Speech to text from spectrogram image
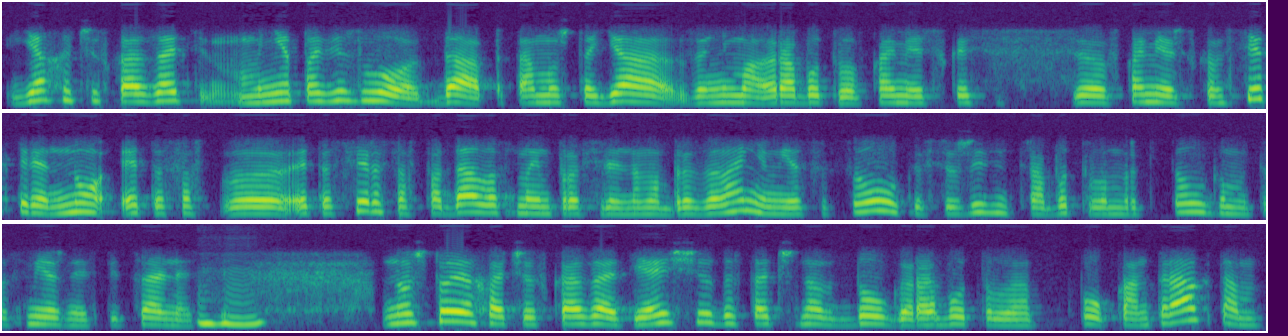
Я хочу сказать, мне повезло, да, потому что я занимала, работала в, коммерческой, в коммерческом секторе, но эта, э, эта сфера совпадала с моим профильным образованием. Я социолог и всю жизнь работала маркетологом, это смежные специальности. Угу. Но что я хочу сказать, я еще достаточно долго работала по контрактам,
